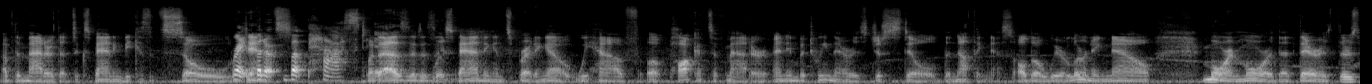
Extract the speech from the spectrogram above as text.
of the matter that's expanding because it's so right, but dense. but past But it as it is would- expanding and spreading out, we have uh, pockets of matter, and in between there is just still the nothingness. Although we're learning now more and more that there is there's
